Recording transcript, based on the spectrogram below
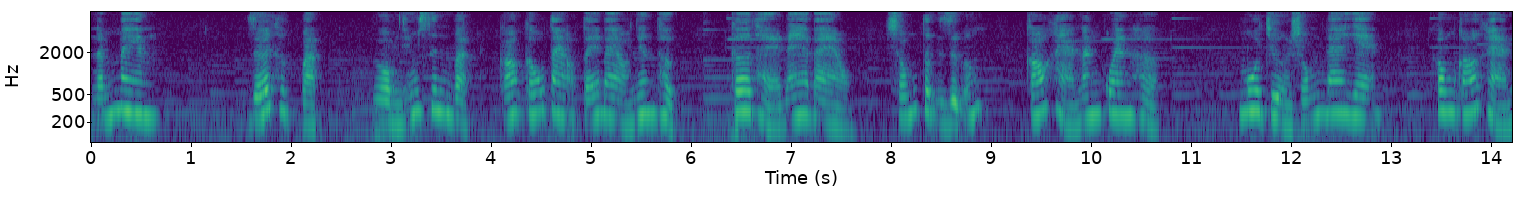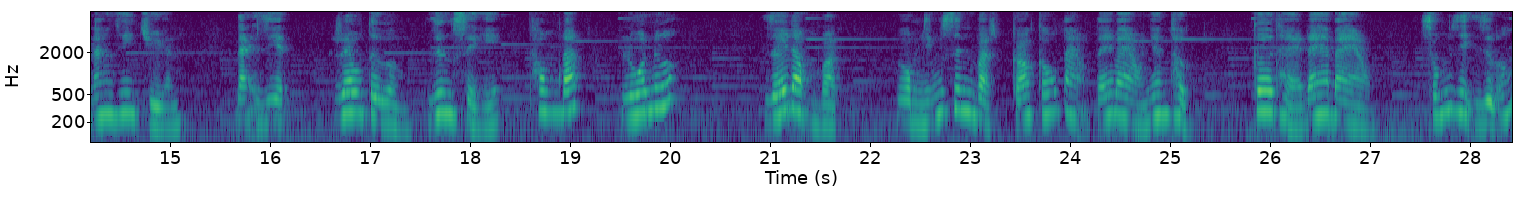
nấm men. Giới thực vật gồm những sinh vật có cấu tạo tế bào nhân thực, cơ thể đa bào, sống tự dưỡng, có khả năng quan hợp, môi trường sống đa dạng, không có khả năng di chuyển, đại diện rêu tường, dương sỉ thông đất, lúa nước. Giới động vật gồm những sinh vật có cấu tạo tế bào nhân thực, cơ thể đa bào, sống dị dưỡng,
